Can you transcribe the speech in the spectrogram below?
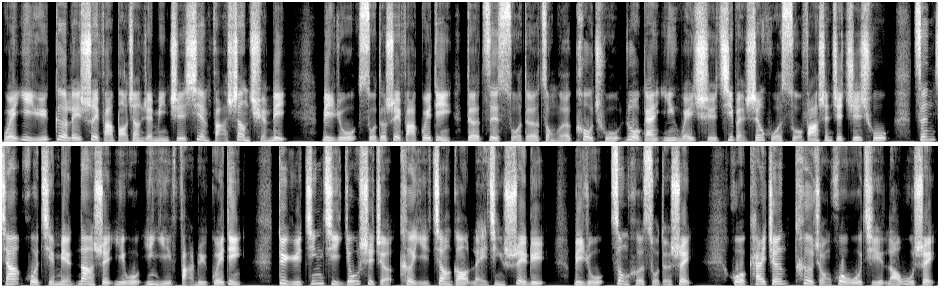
为益于各类税法保障人民之宪法上权利，例如所得税法规定，得自所得总额扣除若干因维持基本生活所发生之支出，增加或减免纳税义务，应以法律规定。对于经济优势者，可以较高累进税率，例如综合所得税。或开征特种货物及劳务税，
